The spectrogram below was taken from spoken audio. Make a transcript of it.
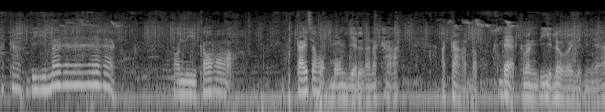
อากาศดีมาก ตอนนี้ก็ใกล้จะหกโมงเย็นแล้วนะคะ อากาศแบบแดดกำลังดีเลยอะไรเงี้ย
